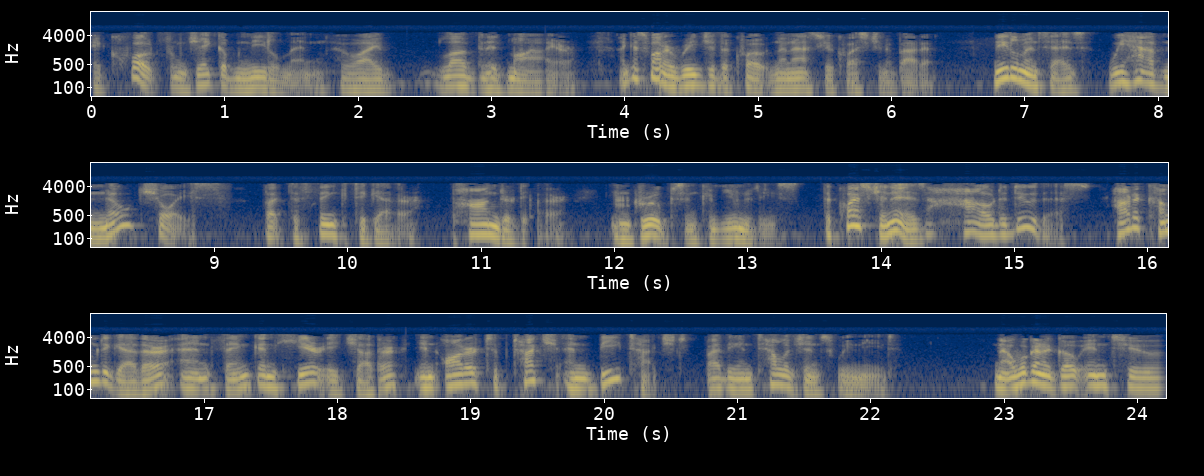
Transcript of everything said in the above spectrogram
a quote from Jacob Needleman, who I love and admire. I just want to read you the quote and then ask you a question about it. Needleman says, We have no choice but to think together, ponder together, in groups and communities. The question is how to do this, how to come together and think and hear each other in order to touch and be touched by the intelligence we need. Now, we're going to go into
